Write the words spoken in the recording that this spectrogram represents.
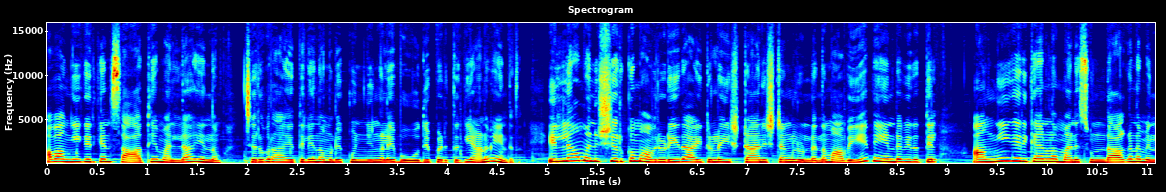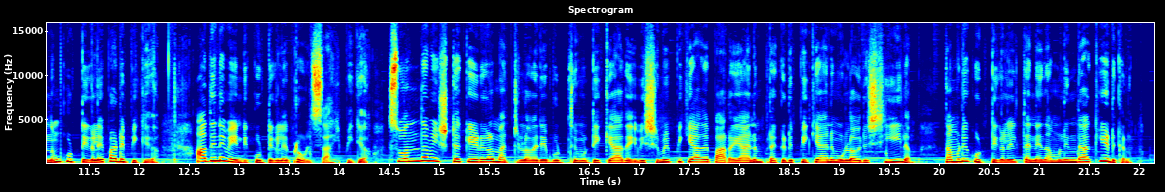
അവ അംഗീകരിക്കാൻ സാധ്യമല്ല എന്നും ചെറുപ്രായത്തിലെ നമ്മുടെ കുഞ്ഞുങ്ങളെ ബോധ്യപ്പെടുത്തുകയാണ് വേണ്ടത്. എല്ലാ മനുഷ്യർക്കും അവരുടേതായിട്ടുള്ള ഇഷ്ടാനിഷ്ടങ്ങൾ ഉണ്ടെന്നും അവയെ വേണ്ട വിധത്തിൽ അംഗീകരിക്കാനുള്ള മനസ്സുണ്ടാകണമെന്നും കുട്ടികളെ പഠിപ്പിക്കുക. അതിനുവേണ്ടി കുട്ടികളെ പ്രോത്സാഹിപ്പിക്കുക. സ്വന്തം ഇഷ്ടക്കേടുകൾ മറ്റുള്ളവരെ ബുദ്ധിമുട്ടിക്കാതെ വിഷമിപ്പിക്കാതെ പറയാനും പ്രകടിപ്പിക്കാനുമുള്ള ഒരു ശീലം നമ്മുടെ കുട്ടികളിൽ തന്നെ നമ്മൾ ഉണ്ടാക്കിയെടുക്കണം.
